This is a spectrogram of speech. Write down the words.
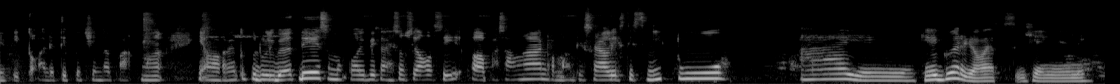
Devito ada tipe cinta pragma yang orangnya tuh peduli banget deh sama kualifikasi sosial si uh, pasangan, romantis realistis gitu. Ah iya, iya, iya. kayak gue relate sih yang ini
